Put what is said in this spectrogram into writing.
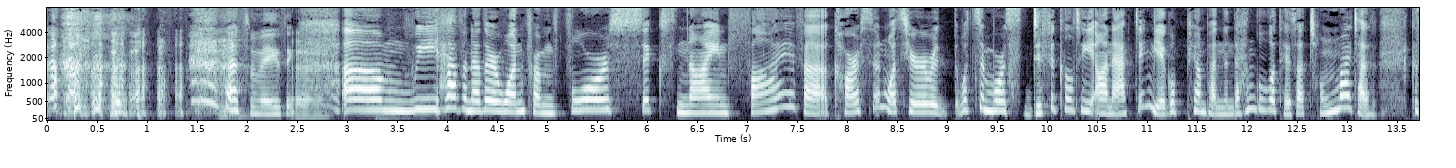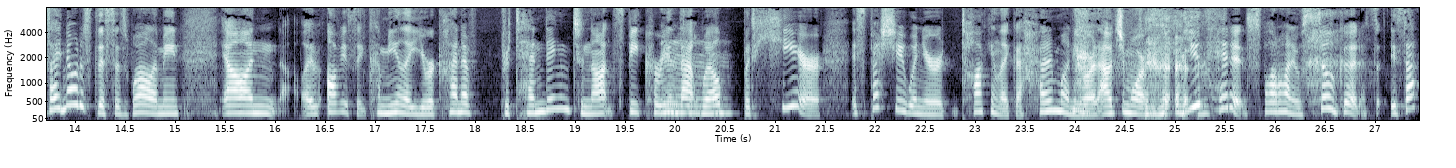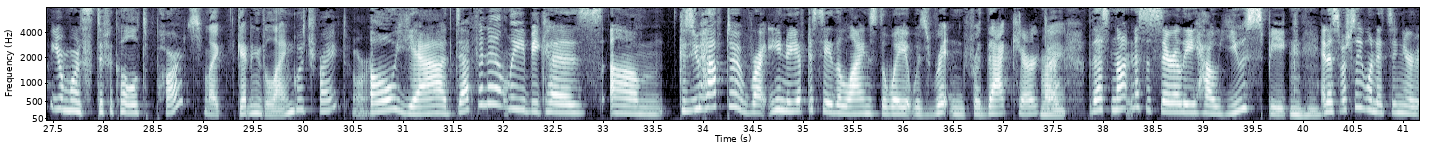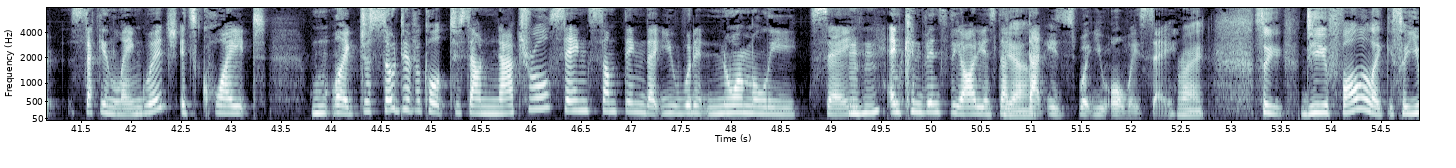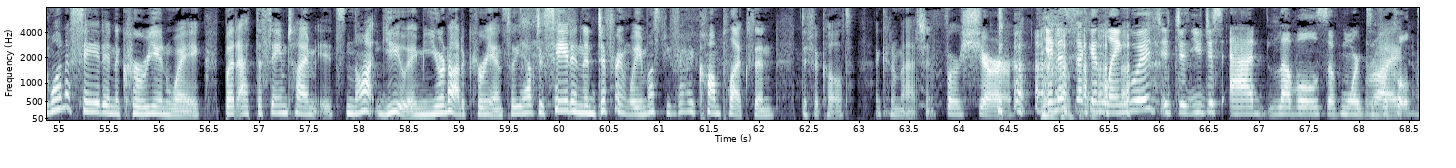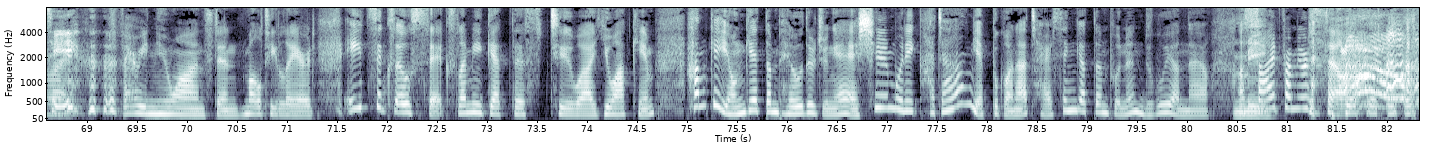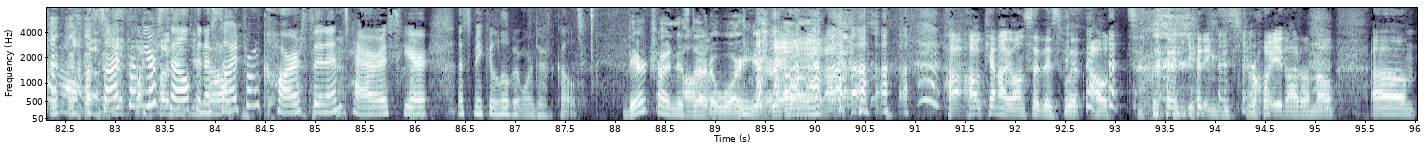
That's amazing. Um, we have another one from four six nine five. Uh, Carson, what's your what's the most difficulty on acting? 예고편 봤는데 한국어 대사 정말 잘. Because I noticed this as well. I mean, on obviously Camila, you were kind of pretending to not speak Korean that well, but here, especially when you're talking like a 할머니 or an 아주머, you hit it spot on. It was so good. Is that your most difficult part, like getting the language right? Or Oh yeah, definitely because um because you have to write you know you have to say the lines the way it was written for that character. Right. But that's not necessarily how you speak, and especially when it's in your second language, it's quite m- like just so difficult to sound natural saying something that you wouldn't normally say mm-hmm. and convince the audience that Yeah. that is what you always say. Right. So do you follow like so you want to say it in a Korean way, but at the same time it's not you. I mean, you're not a Korean, so you have to say it in a different way. It must be very complex and difficult. I can imagine. For sure. In a second language, it just, you just add levels of more difficulty. Right, right. Very nuanced and multi-layered. 8606. Let me get this 빅스트와 요아킴 함께 연기했던 배우들 중에 실물이 가장 예쁘거나 잘생겼던 분은 누구였나요? Me. Aside from yourself. aside from yourself and aside from Carson and Terris here, let's make it a little bit more difficult. They're trying to start uh, a war here. Yeah, um. how, how, can I answer this without getting destroyed? I don't know. Um,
